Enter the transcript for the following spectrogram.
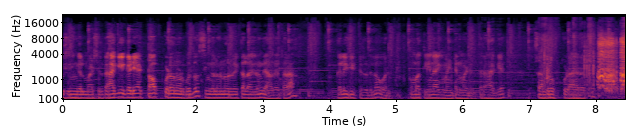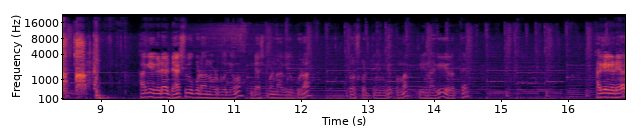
ಕುಷನಿಂಗಲ್ಲಿ ಮಾಡಿಸಿರುತ್ತೆ ಹಾಗೆ ಈ ಗಾಡಿಯ ಟಾಪ್ ಕೂಡ ನೋಡ್ಬೋದು ಸಿಂಗಲ್ ಓನರ್ ವೆಹಿಕಲ್ ಆಗಿರೋದು ಯಾವುದೇ ಥರ ಗಲೀಜ್ ಇಟ್ಟಿರೋದಿಲ್ಲ ವರ್ಕ್ ತುಂಬ ಕ್ಲೀನಾಗಿ ಮೇಂಟೈನ್ ಮಾಡಿರ್ತಾರೆ. ಹಾಗೆ ಸನ್ ರೂಫ್ ಕೂಡ ಇರುತ್ತೆ. ಹಾಗೆ ಗಡೆ ಡ್ಯಾಶ್ ವ್ಯೂ ಕೂಡ ನೋಡ್ಬೋದು ನೀವು. ಡ್ಯಾಶ್ ಬಣ್ಣ ವ್ಯೂ ಕೂಡ ತೋರಿಸ್ಕೊಡ್ತೀನಿ ನಿಮಗೆ. ತುಂಬ ಕ್ಲೀನಾಗಿ ಇರುತ್ತೆ. ಹಾಗೆ ಗಾಡಿಯ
